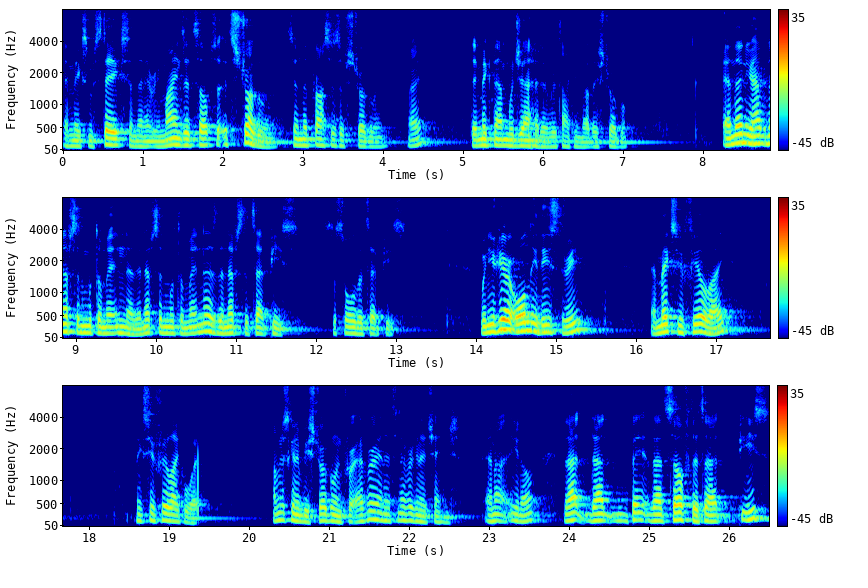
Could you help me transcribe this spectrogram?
it makes mistakes and then it reminds itself. So it's struggling. It's in the process of struggling, right? They make that mujahada we're talking about, they struggle. And then you have nafs al mutma'inna. The nafs al mutma'inna is the nafs that's at peace. It's the soul that's at peace. When you hear only these three, it makes you feel like, makes you feel like what? I'm just going to be struggling forever and it's never going to change. And I, you know, that that that self that's at peace,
